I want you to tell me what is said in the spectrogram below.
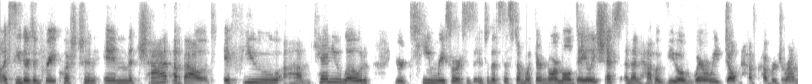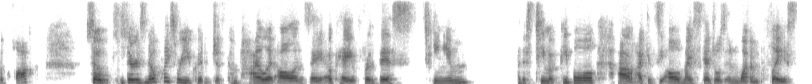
I see there's a great question in the chat about if you um, can you load your team resources into the system with their normal daily shifts and then have a view of where we don't have coverage around the clock. So there's no place where you could just compile it all and say, okay, for this team, this team of people. Um, I can see all of my schedules in one place.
